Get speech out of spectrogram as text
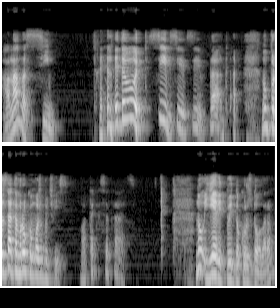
а вона на 7%. Не дивуйте, 7, 7, 7. Да, да. Ну, по року може бути 8. От така ситуація. Ну, є відповідно курс долара.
